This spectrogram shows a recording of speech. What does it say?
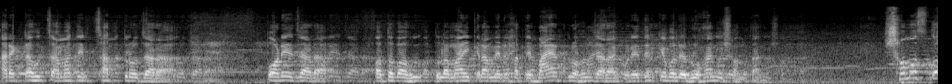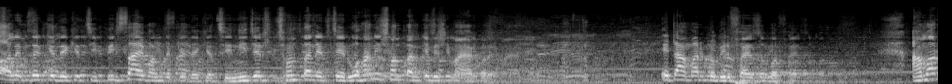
আর একটা হচ্ছে আমাদের ছাত্র যারা, পরে যারা, অথবা উলামায়ে কেরামের হাতে বায়াত গ্রহণ যারা করে, এদেরকে বলে রুহানি সন্তান। সমস্ত আলেমদেরকে দেখেছি, পীর সাহেবানদেরকে দেখেছি, নিজের সন্তানের চেয়ে রুহানি সন্তানকে বেশি মায়া করে। এটা আমার নবীর ফয়েজ বরকত। আমার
